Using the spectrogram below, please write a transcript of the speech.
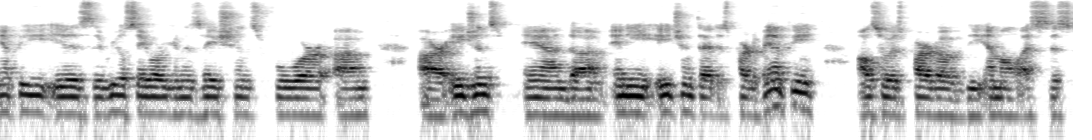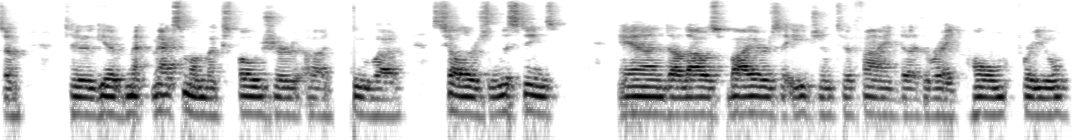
AMPI is the real estate organizations for um, our agents and uh, any agent that is part of AMPI also as part of the MLS system to give ma maximum exposure uh, to uh, sellers' listings and allows buyers agent to find uh, the right home for you.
